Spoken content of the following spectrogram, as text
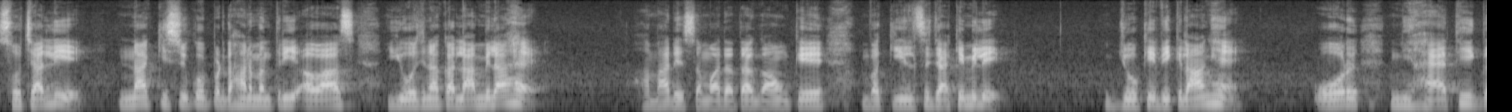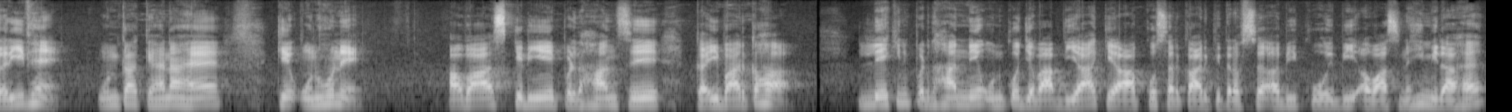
शौचालय, ना किसी को प्रधानमंत्री आवास योजना का लाभ मिला है। हमारे संवाददाता गाँव के वकील से जाके मिले, जो कि विकलांग हैं और निहायत ही गरीब हैं। उनका कहना है कि उन्होंने आवास के लिए प्रधान से कई बार कहा, लेकिन प्रधान ने उनको जवाब दिया कि आपको सरकार की तरफ़ से अभी कोई भी आवास नहीं मिला है,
